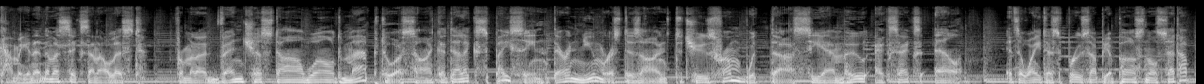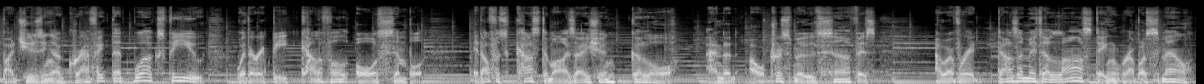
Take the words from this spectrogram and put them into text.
Coming in at number 6 on our list, from an adventure-style world map to a psychedelic space scene, there are numerous designs to choose from with the CMHOO XXL. It's a way to spruce up your personal setup by choosing a graphic that works for you, whether it be colorful or simple. It offers customization galore and an ultra-smooth surface. However, it does emit a lasting rubber smell.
